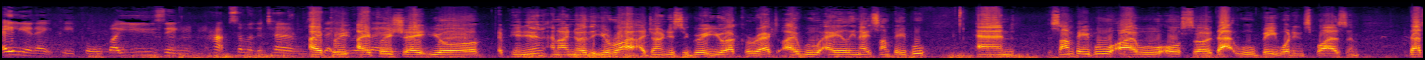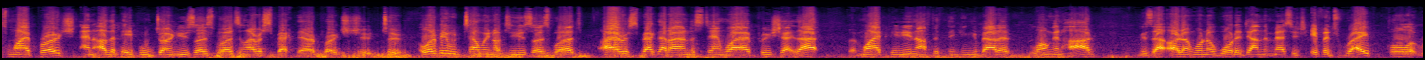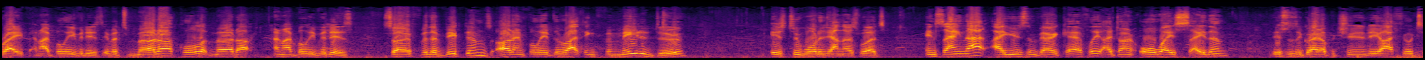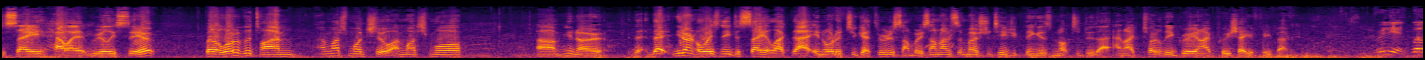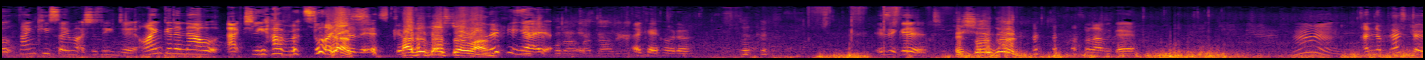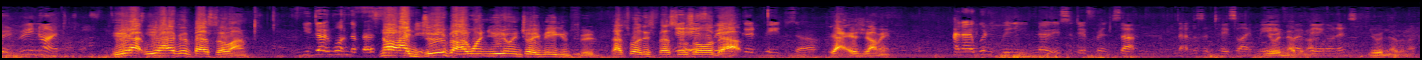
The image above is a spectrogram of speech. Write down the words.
alienate people by using perhaps some of the terms. I, that you appre- I appreciate your opinion, and I know that you're right. I don't disagree. You are correct. I will alienate some people, and some people I will also, that will be what inspires them. That's my approach, and other people don't use those words, and I respect their approach too. A lot of people tell me not to use those words. I respect that. I understand why I appreciate that. But my opinion, after thinking about it long and hard, is that I don't want to water down the message. If it's rape, call it rape, and I believe it is. If it's murder, call it murder, and I believe it is. So for the victims, I don't believe the right thing for me to do is to water down those words. In saying that, I use them very carefully. I don't always say them. This was a great opportunity, I feel, to say how I really see it. But a lot of the time, I'm much more chill. I'm much more, um, you know, th- that you don't always need to say it like that in order to get through to somebody. Sometimes the most strategic thing is not to do that. And I totally agree, and I appreciate your feedback. Brilliant. Well, thank you so much for speaking to me. I'm going to now actually have a slice Yes, of this. 'cause have your I'm pesto one. Looking at it. back down again. Okay, hold on. Okay. Is it good? It's so good. I'll have a go. Mmm, and the pesto is really nice. You have, you have your pesto one. You don't want the pesto. No, I do, but I want you to enjoy vegan food. That's what this It festival's is all really about. good pizza, Yeah, it's yummy. and I wouldn't really notice the difference that that doesn't taste like me. You would if never I'm know. being honest. You would never know.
